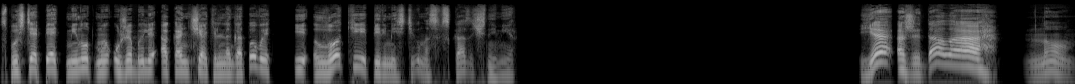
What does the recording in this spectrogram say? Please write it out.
Спустя пять минут мы уже были окончательно готовы, и Локи переместил нас в сказочный мир. Я ожидала, ну,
